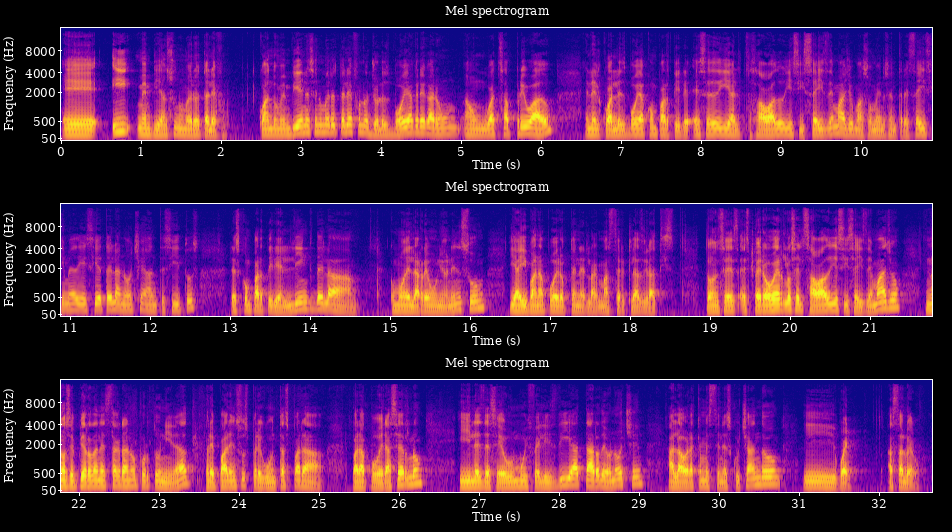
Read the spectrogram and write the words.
eh, y me envían su número de teléfono. Cuando me envíen ese número de teléfono, yo les voy a agregar a un WhatsApp privado en el cual les voy a compartir ese día, el sábado 16 de mayo, más o menos entre 6 y media y 7 de la noche, antecitos, les compartiré el link de la, como de la reunión en Zoom y ahí van a poder obtener la masterclass gratis. Entonces, espero verlos el sábado 16 de mayo. No se pierdan esta gran oportunidad. Preparen sus preguntas para, para poder hacerlo. Y les deseo un muy feliz día, tarde o noche, a la hora que me estén escuchando. Y bueno, hasta luego.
